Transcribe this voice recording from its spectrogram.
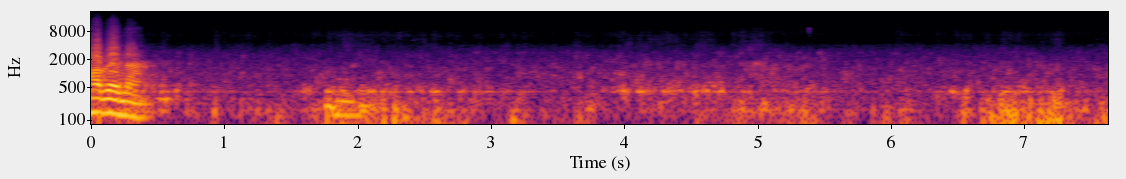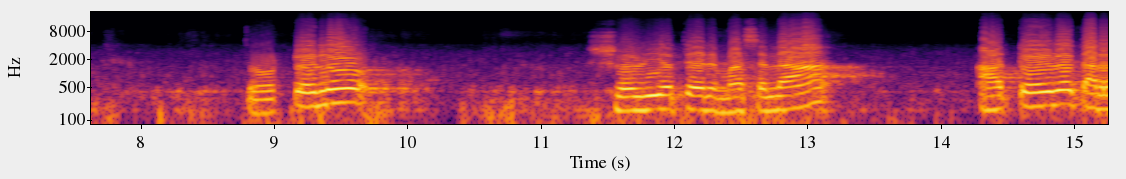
হবে না। তো হলো শরীয়তের মাসলা, আর হলো তার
